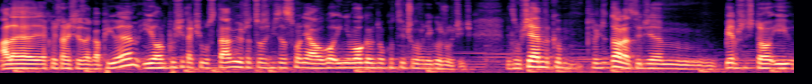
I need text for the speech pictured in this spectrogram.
ale jakoś tam się zagapiłem i on później tak się ustawił, że coś mi zasłaniało go i nie mogłem tą kotwiczką w niego rzucić. Więc musiałem, dobra, stwierdziłem, pieprzyć to i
